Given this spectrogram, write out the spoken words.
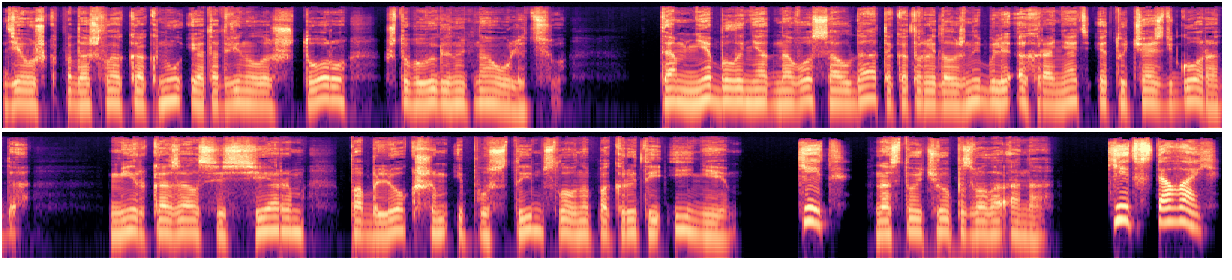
Девушка подошла к окну и отодвинула штору, чтобы выглянуть на улицу. Там не было ни одного солдата, которые должны были охранять эту часть города. Мир казался серым, поблекшим и пустым, словно покрытый инеем. «Кит!» — настойчиво позвала она. «Кит, вставай!»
